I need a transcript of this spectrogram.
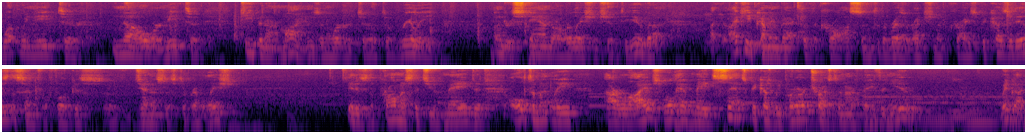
what we need to know or need to keep in our minds in order to, to really understand our relationship to you. But I, I, I keep coming back to the cross and to the resurrection of Christ because it is the central focus of Genesis to Revelation. It is the promise that you've made that ultimately our lives will have made sense because we put our trust and our faith in you. We've got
